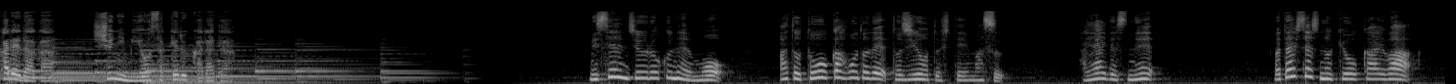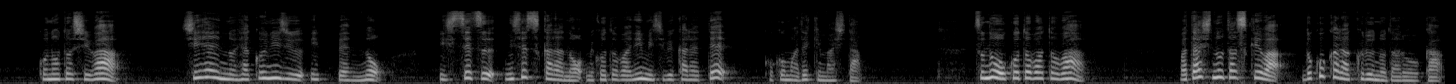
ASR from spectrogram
彼らが主に身を避けるからだ。2016年もあと10日ほどで閉じようとしています。早いですね。私たちの教会はこの年は詩篇の121編の1節2節からの御言葉に導かれてここまで来ました。そのお言葉とは私の助けはどこから来るのだろうか。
